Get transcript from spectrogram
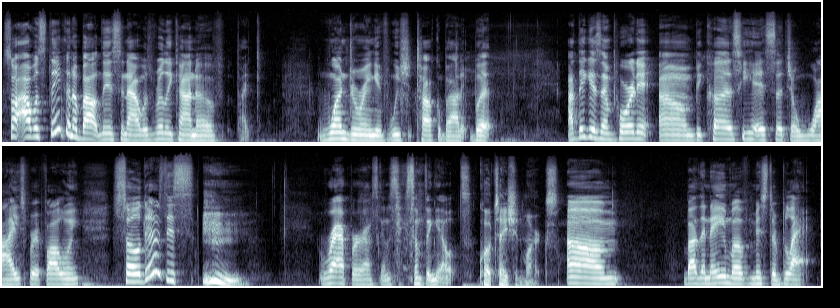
So I was thinking about this and I was really kind of like wondering if we should talk about it, but I think it's important um, because he has such a widespread following. So there's this rapper, I was going to say something else, Quotation marks. um, by the name of Mr. Black,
